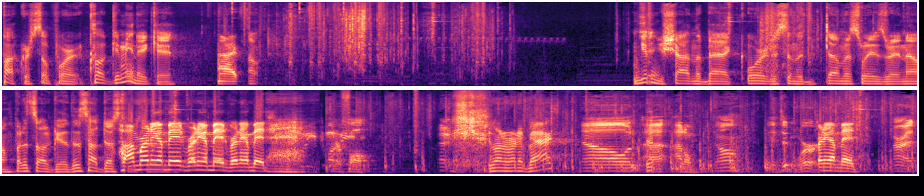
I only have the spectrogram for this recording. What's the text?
Fuck, we're still poor. Cloak, give me an AK. All right. Oh. I'm getting shot in the back or just in the dumbest ways right now, but it's all good. This is how Dustin. I'm running a mid. Running a mid. Running a mid. Waterfall. You want to run it back? No, uh, I don't. No, it didn't work. Running a mid. All right.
